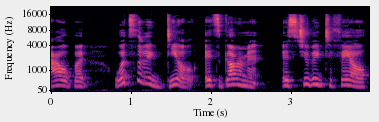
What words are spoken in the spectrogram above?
out, but what's the big deal? It's government. It's too big to fail.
